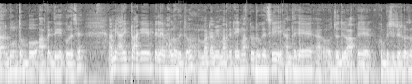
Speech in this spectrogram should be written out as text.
তার গন্তব্য আপের দিকে করেছে। আমি আরেকটু আগে পেলে ভালো হতো বাট আমি মার্কেটে এইমাত্র ঢুকেছি, এখান থেকে যদিও আপে খুব বেশি ট্রেড করেছে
